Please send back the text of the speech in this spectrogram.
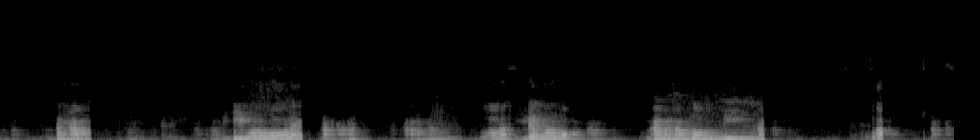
สำหรับรถยนต์นะครับจะมีค่าภาษีพรบและประกันนะครับ ตัวภาษีและพรบครับกฎหมายบังคับต่อทุกปีนะครับแต่ตัวประกัน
